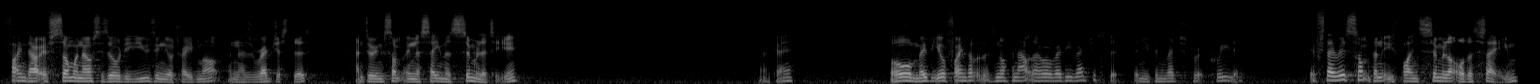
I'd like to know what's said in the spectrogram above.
Find out if someone else is already using your trademark and has registered and doing something the same as similar to you. Okay? Or maybe you'll find out that there's nothing out there already registered, and you can register it freely. If there is something that you find similar or the same,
